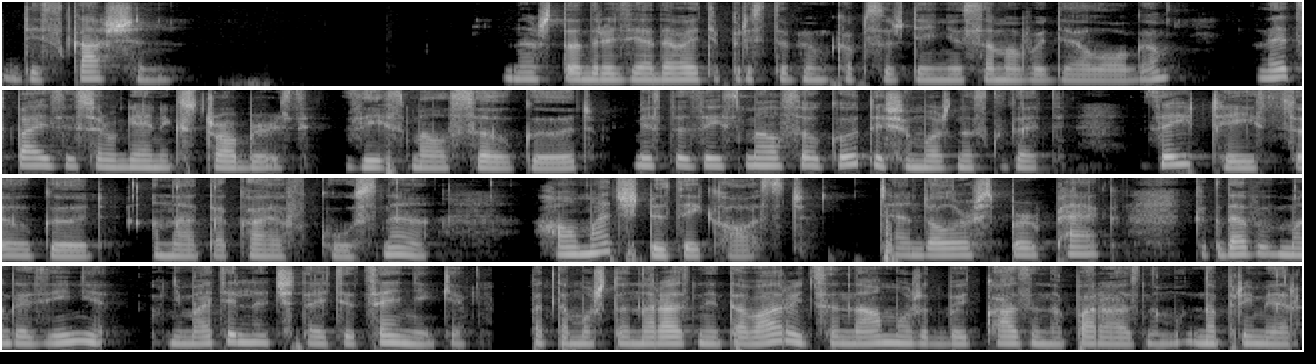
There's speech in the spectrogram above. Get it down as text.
Discussion. Ну что, друзья, давайте приступим к обсуждению самого диалога. Let's buy these organic strawberries. They smell so good. Вместо they smell so good еще можно сказать they taste so good. Она такая вкусная. How much do they cost? $10 per pack. Когда вы в магазине, внимательно читайте ценники, потому что на разные товары цена может быть указана по-разному. Например,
